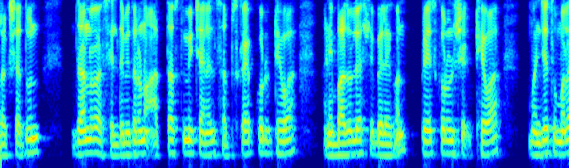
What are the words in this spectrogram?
लक्षातून जाणार असेल तर मित्रांनो आत्ताच तुम्ही चॅनल सबस्क्राईब करून ठेवा आणि बाजूला असले बेल आयकॉन प्रेस करून ठेवा. म्हणजे तुम्हाला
